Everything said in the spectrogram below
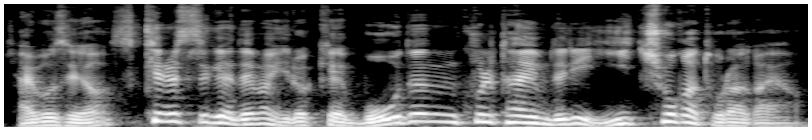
잘 보세요. 스킬을 쓰게 되면 이렇게 모든 쿨타임들이 2초가 돌아가요.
